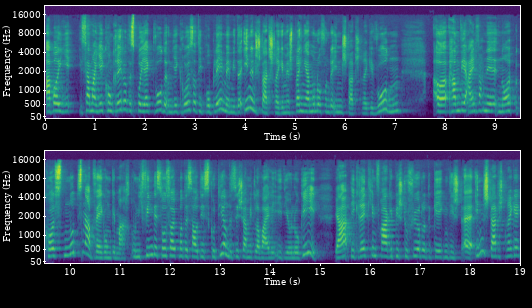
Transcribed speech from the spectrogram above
Aber je, ich sag mal, je konkreter das Projekt wurde und je größer die Probleme mit der Innenstadtstrecke, wir sprechen ja immer nur von der Innenstadtstrecke, wurden, haben wir einfach eine Kosten-Nutzen-Abwägung gemacht. Und ich finde, so sollte man das auch diskutieren. Das ist ja mittlerweile Ideologie. Ja, die Gretchenfrage, bist du für oder gegen die äh, Innenstadtstrecke?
